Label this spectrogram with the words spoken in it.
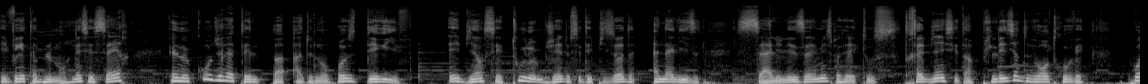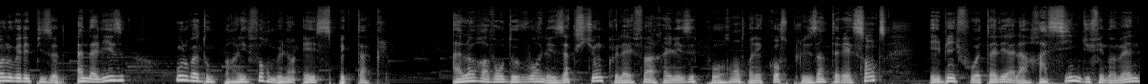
est véritablement nécessaire? Et ne conduirait-elle pas à de nombreuses dérives? Eh bien c'est tout l'objet de cet épisode analyse. Salut les amis, je à tous. Très bien, c'est un plaisir de vous retrouver pour un nouvel épisode analyse l'on va donc parler Formule 1 et spectacle. Alors avant de voir les actions que la F1 a réalisées pour rendre les courses plus intéressantes, eh bien il faut aller à la racine du phénomène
